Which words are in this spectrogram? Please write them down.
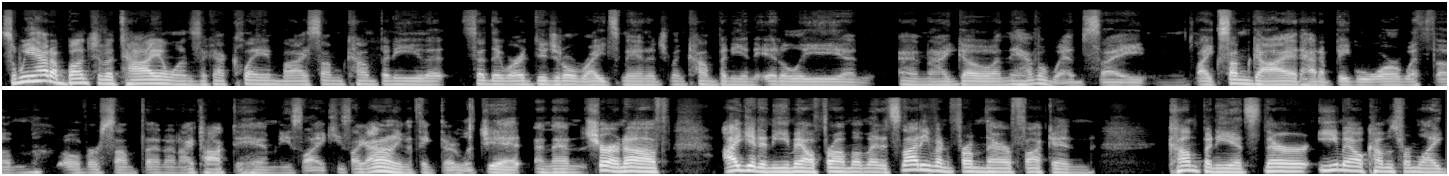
so we had a bunch of Italian ones that got claimed by some company that said they were a digital rights management company in Italy and and I go and they have a website like some guy had had a big war with them over something and I talked to him and he's like he's like I don't even think they're legit and then sure enough I get an email from them and it's not even from their fucking company it's their email comes from like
